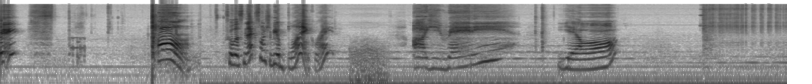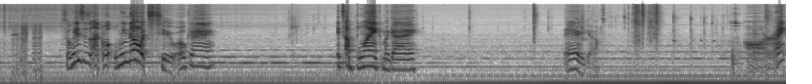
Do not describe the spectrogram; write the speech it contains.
Okay. Oh! So this next one should be a blank, right? Are you ready? Yeah. So his is, well, we know it's two, okay? It's a blank, my guy. There you go. Alright.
